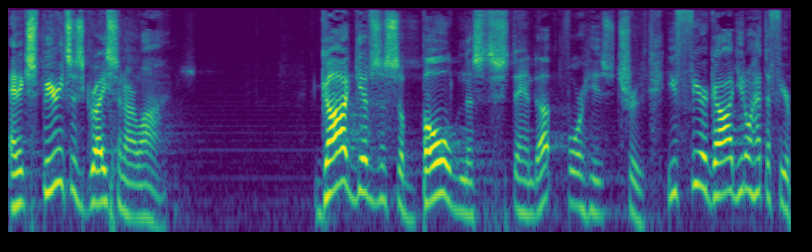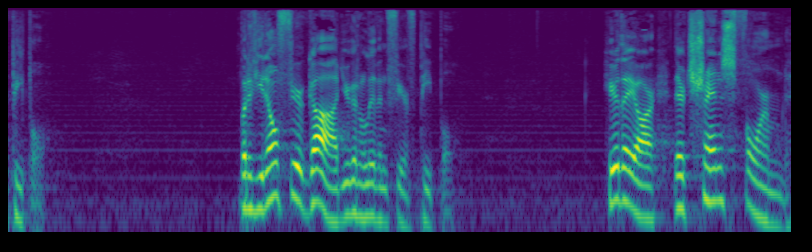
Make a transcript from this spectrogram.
and experience His grace in our lives, God gives us a boldness to stand up for His truth. You fear God, you don't have to fear people. But if you don't fear God, you're going to live in fear of people. Here they are. They're transformed,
